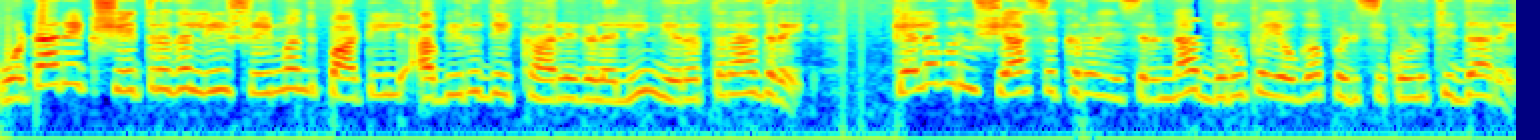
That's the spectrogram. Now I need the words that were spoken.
ಒಟ್ಟಾರೆ ಕ್ಷೇತ್ರದಲ್ಲಿ ಶ್ರೀಮಂತ್ ಪಾಟೀಲ್ ಅಭಿವೃದ್ಧಿ ಕಾರ್ಯಗಳಲ್ಲಿ ನಿರತರಾದರೆ ಕೆಲವರು ಶಾಸಕರ ಹೆಸರನ್ನ ದುರುಪಯೋಗ ಪಡಿಸಿಕೊಳ್ಳುತ್ತಿದ್ದಾರೆ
